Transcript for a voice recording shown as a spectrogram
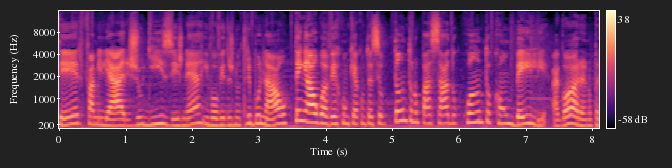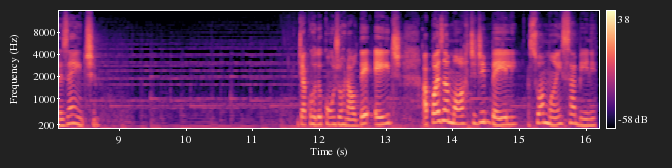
ter familiares, juízes, né, envolvidos no tribunal, tem algo a ver com o que aconteceu tanto no passado quanto com Bailey agora, no presente? De acordo com o jornal The Age, após a morte de Bailey, a sua mãe, Sabine,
